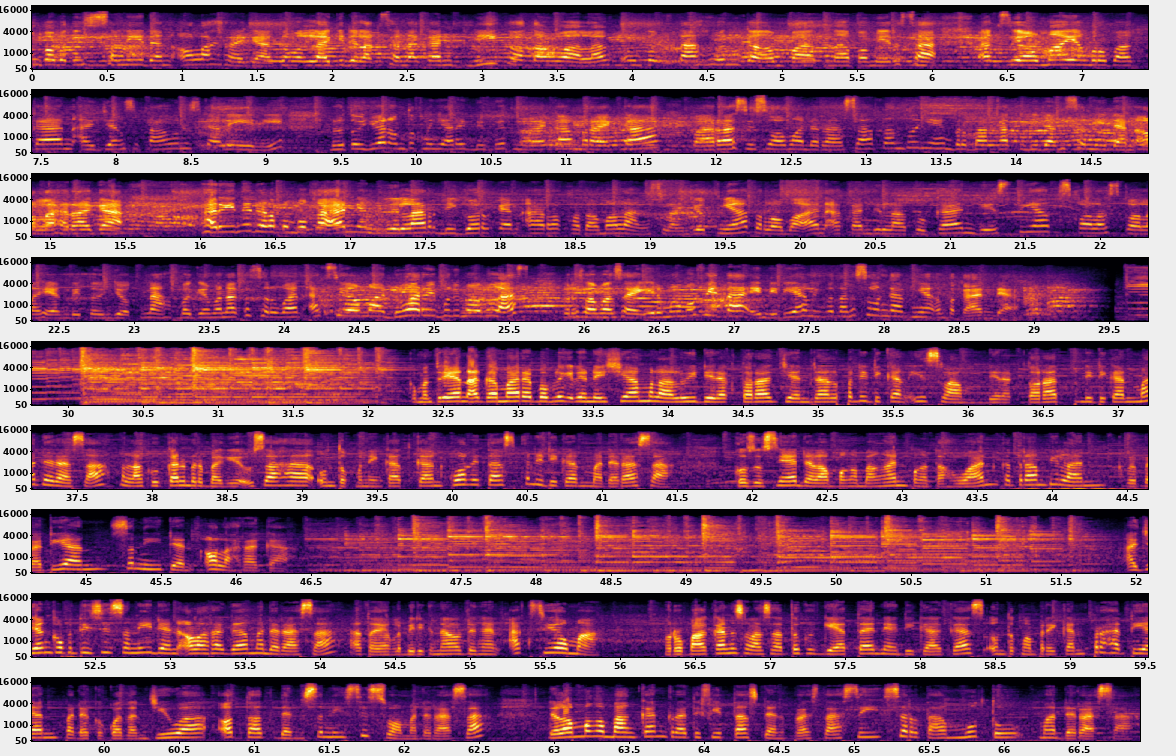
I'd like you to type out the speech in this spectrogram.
ajang kompetisi seni dan olahraga kembali lagi dilaksanakan di Kota Malang untuk tahun keempat. Nah pemirsa, Aksioma yang merupakan ajang setahun sekali ini bertujuan untuk mencari bibit mereka-mereka para siswa madrasah tentunya yang berbakat di bidang seni dan olahraga. Hari ini adalah pembukaan yang digelar di Gorken Arok Kota Malang. Selanjutnya perlombaan akan dilakukan di setiap sekolah-sekolah yang ditunjuk. Nah, bagaimana keseruan Aksioma 2015 bersama saya Irma Movita. Ini dia liputan selengkapnya untuk Anda. Kementerian Agama Republik Indonesia melalui Direktorat Jenderal Pendidikan Islam, Direktorat Pendidikan Madarasah melakukan berbagai usaha untuk meningkatkan kualitas pendidikan madarasah, khususnya dalam pengembangan pengetahuan, keterampilan, kepribadian, seni, dan olahraga. Ajang kompetisi seni dan olahraga madarasah atau yang lebih dikenal dengan Aksioma merupakan salah satu kegiatan yang digagas untuk memberikan perhatian pada kekuatan jiwa, otot, dan seni siswa madrasah dalam mengembangkan kreativitas dan prestasi serta mutu madrasah.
